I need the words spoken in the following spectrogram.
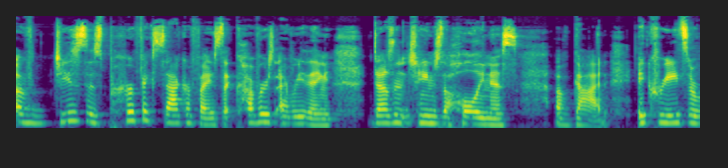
of Jesus' perfect sacrifice that covers everything doesn't change the holiness of God. It creates a,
